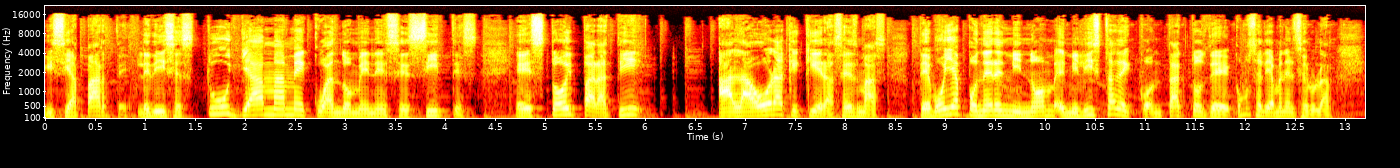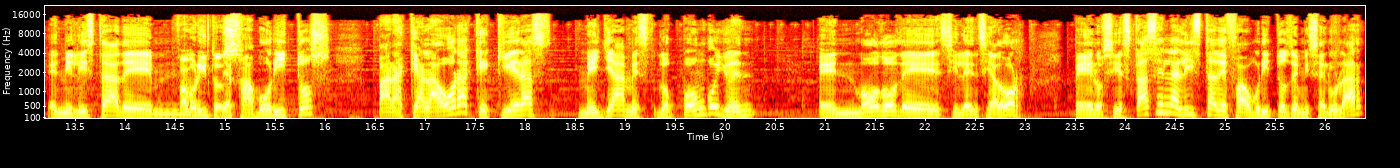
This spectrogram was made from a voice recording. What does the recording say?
Y si aparte le dices, tú llámame cuando me necesites, estoy para ti a la hora que quieras. Es más, te voy a poner en mi nombre, en mi lista de contactos de, ¿cómo se le llama en el celular? En mi lista de mm, Favoritos. De favoritos para que a la hora que quieras me llames. Lo pongo yo en, en modo de silenciador. Pero si estás en la lista de favoritos de mi celular,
